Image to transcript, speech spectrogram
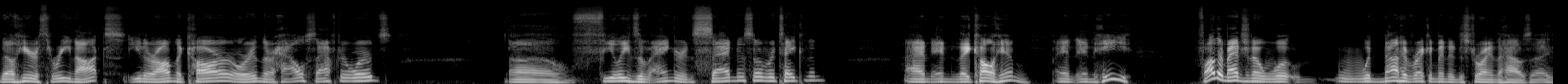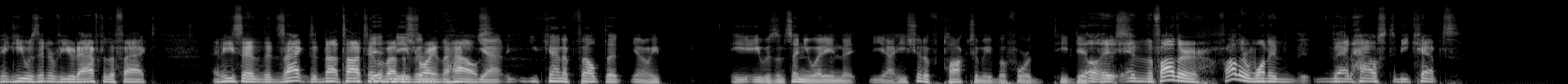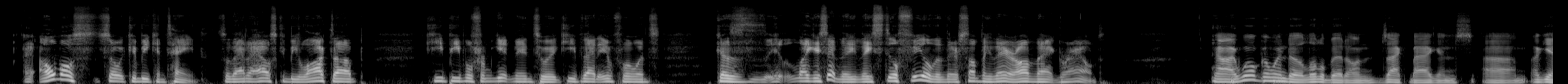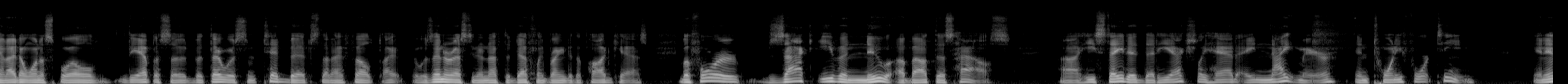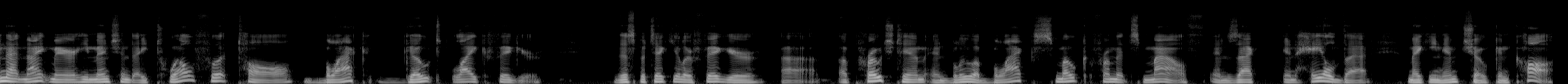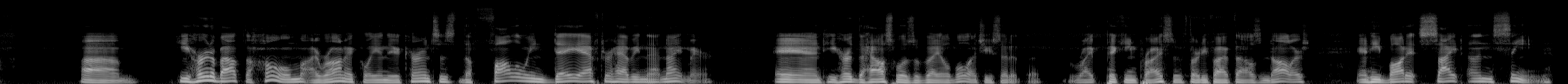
They'll hear three knocks, either on the car or in their house afterwards. Uh, feelings of anger and sadness overtake them, and and they call him, and and he, Father Maginot w- would not have recommended destroying the house. I think he was interviewed after the fact, and he said that Zak did not talk to him Didn't about even- destroying the house. Yeah, you kind of felt that you know he, he he was insinuating that yeah he should have talked to me before he did Oh, and, this. and the father father wanted that house to be kept uh, almost so it could be contained, so that house could be locked up, keep people from getting into it, keep that influence, because like I said, they they still feel that there's something there on that ground. Now I will go into a little bit on Zak Bagans. Um, again, I don't want to spoil the episode, but there was some tidbits that I felt I, it was interesting enough to definitely bring to the podcast. Before Zak even knew about this house, uh, he stated that he actually had a nightmare in 2014, and in that nightmare he mentioned a 12 foot tall black goat like figure. This particular figure uh, approached him and blew a black smoke from its mouth, and Zak inhaled that, making him choke and cough. Um, he heard about the home, ironically, and the occurrences the following day after having that nightmare. And he heard the house was available, as you said, at the right picking price of $35,000, and he bought it sight unseen.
